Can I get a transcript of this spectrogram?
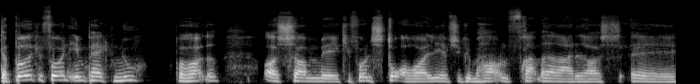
der både kan få en impact nu på holdet, og som øh, kan få en stor rolle i FC København fremadrettet også. Øh,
